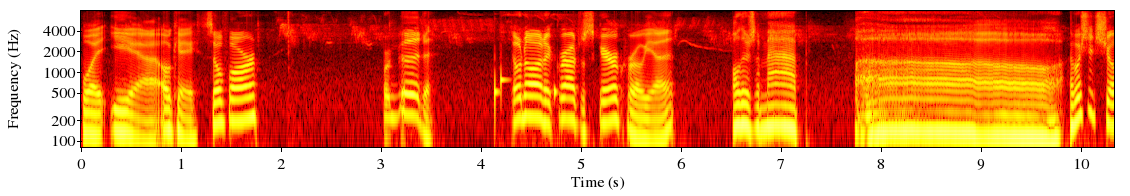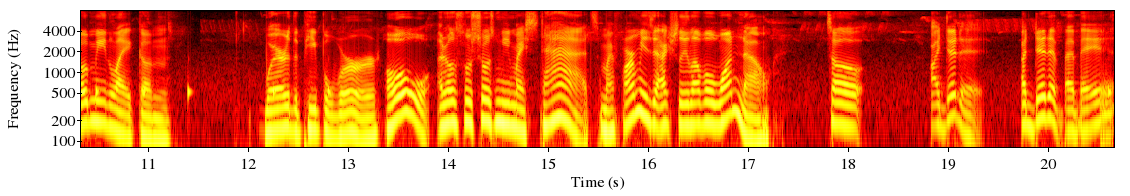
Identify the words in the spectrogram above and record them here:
But yeah, okay. So far, we're good. Don't know how to craft a scarecrow yet. Oh, there's a map. Oh. I wish it showed me, like, um, where the people were. Oh, it also shows me my stats. My farming is actually level 1 now. So, I did it. I did it, baby.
